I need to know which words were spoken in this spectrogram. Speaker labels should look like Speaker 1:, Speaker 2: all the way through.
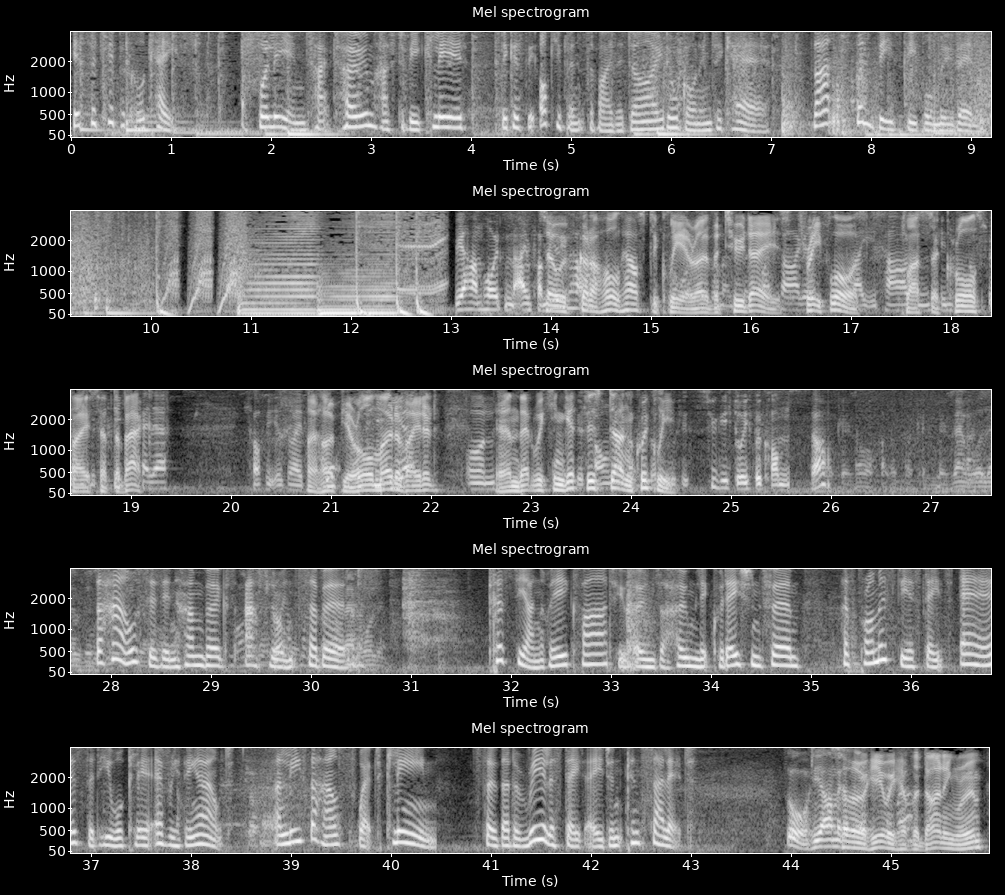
Speaker 1: It's a typical case. A fully intact home has to be cleared because the occupants have either died or gone into care. That's when these people move in.
Speaker 2: So we've got a whole house to clear over two days, three floors, plus a crawl space at the back. I hope you're all motivated and that we can get this done quickly.
Speaker 1: The house is in Hamburg's affluent suburbs. Christian Requart, who owns a home liquidation firm, has promised the estate's heirs that he will clear everything out and leave the house swept clean so that a real estate agent can sell it.
Speaker 2: So here we have the dining room.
